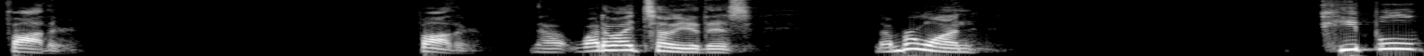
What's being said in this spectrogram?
Father. Father. Now, why do I tell you this? Number one, people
